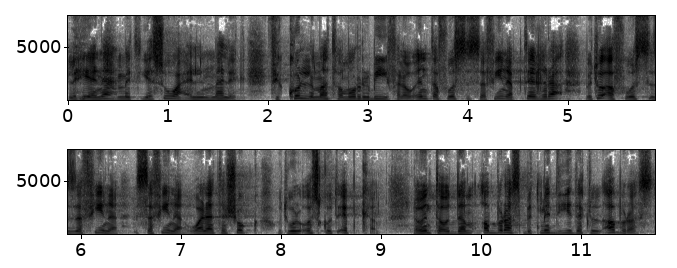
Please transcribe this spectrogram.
اللي هي نعمة يسوع الملك في كل ما تمر بيه. فلو أنت في وسط السفينة بتغرق بتقف وسط السفينة السفينة ولا تشك وتقول أسكت ابكم. لو أنت قدام أبرص بتمد إيدك للأبرص.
